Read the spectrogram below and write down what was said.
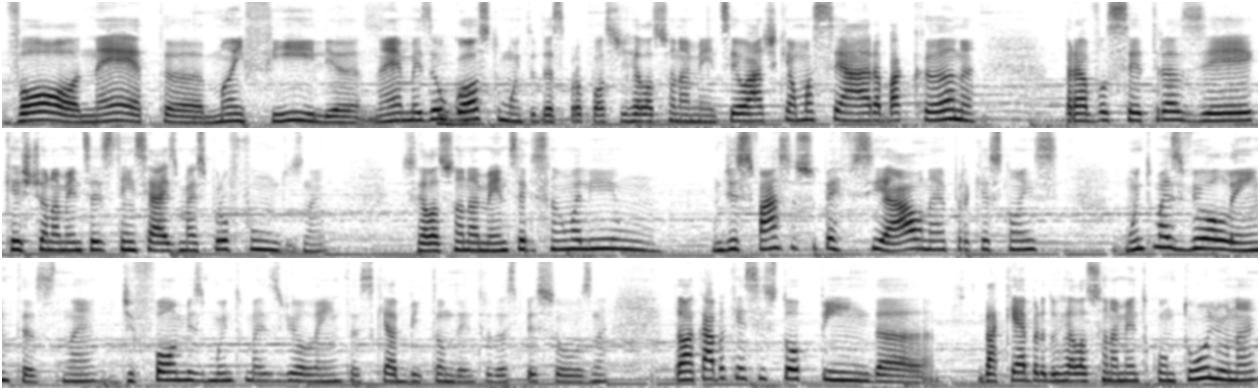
vó, neta, mãe, filha, né? Mas eu uhum. gosto muito dessa proposta de relacionamentos. Eu acho que é uma seara bacana para você trazer questionamentos existenciais mais profundos, né? Os relacionamentos, eles são ali um, um disfarce superficial, né, para questões muito mais violentas, né, de fomes muito mais violentas que habitam dentro das pessoas, né. Então acaba que esse estopim da, da quebra do relacionamento com Túlio, né,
